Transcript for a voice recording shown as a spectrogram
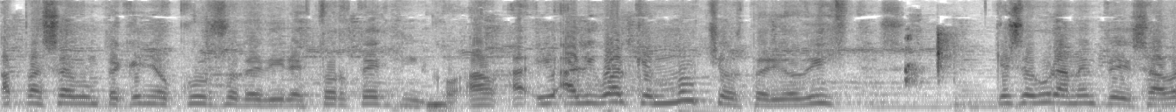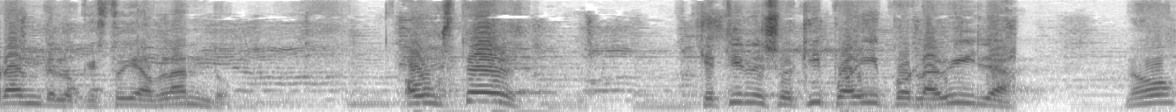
ha pasado un pequeño curso de director técnico, al igual que muchos periodistas, que seguramente sabrán de lo que estoy hablando. O usted, que tiene su equipo ahí por la villa, ¿no?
